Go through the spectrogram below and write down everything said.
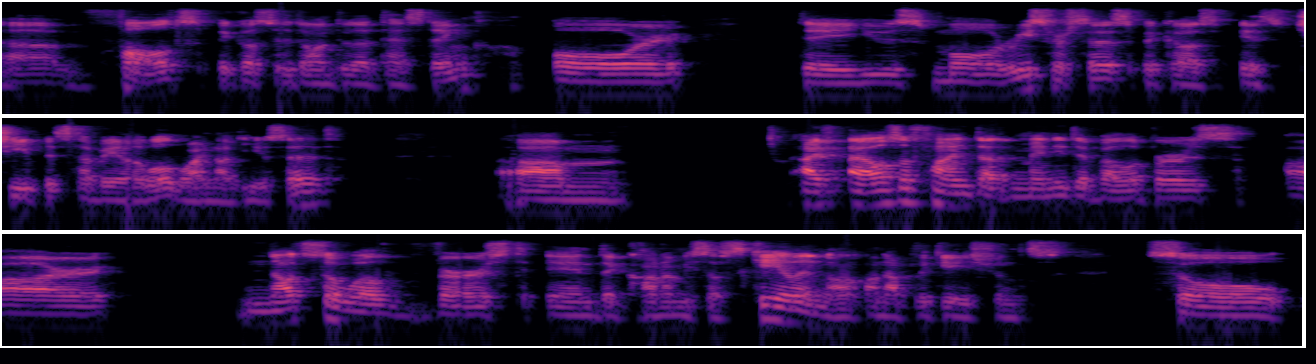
uh, faults because they don't do the testing, or they use more resources because it's cheap, it's available. Why not use it? Um, I, I also find that many developers are not so well versed in the economies of scaling on, on applications. So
